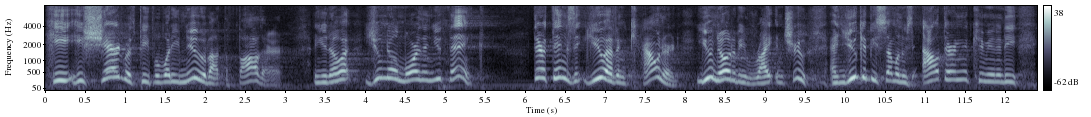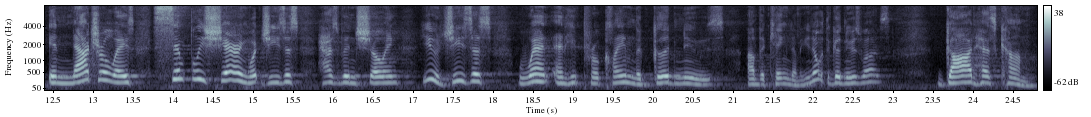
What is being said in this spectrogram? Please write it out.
He, he shared with people what he knew about the Father. And you know what? You know more than you think. There are things that you have encountered, you know to be right and true. And you could be someone who's out there in the community in natural ways, simply sharing what Jesus has been showing you. Jesus went and he proclaimed the good news of the kingdom. You know what the good news was? God has come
